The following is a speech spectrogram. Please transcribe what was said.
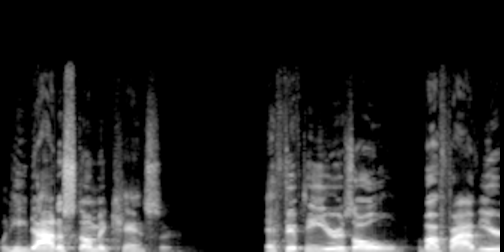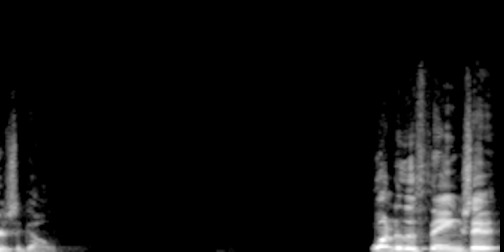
when he died of stomach cancer at 50 years old, about five years ago, one of the things that,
